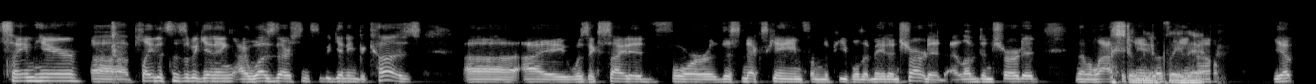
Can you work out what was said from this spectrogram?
Same here. Uh, played it since the beginning. I was there since the beginning because uh, I was excited for this next game from the people that made Uncharted. I loved Uncharted, and then the last still game need to just play came that. out. Yep.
